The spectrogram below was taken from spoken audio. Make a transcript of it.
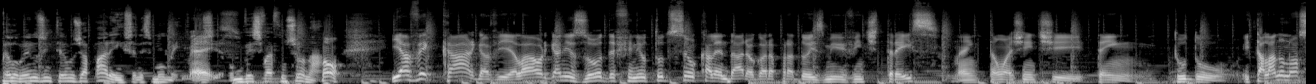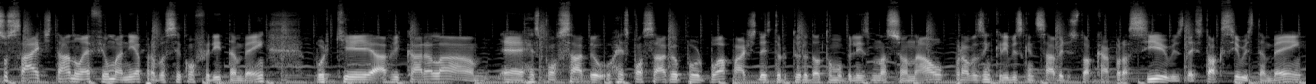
pelo menos em termos de aparência nesse momento. É Vamos ver se vai funcionar. Bom, e a VCAR, Gavi, ela organizou, definiu todo o seu calendário agora para 2023, né? Então a gente tem tudo. E tá lá no nosso site, tá? No F1 Mania para você conferir também, porque a Vicar ela é responsável, responsável por boa parte da estrutura do automobilismo nacional, provas incríveis que a gente sabe de Stock Car Pro Series, da Stock Series também,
